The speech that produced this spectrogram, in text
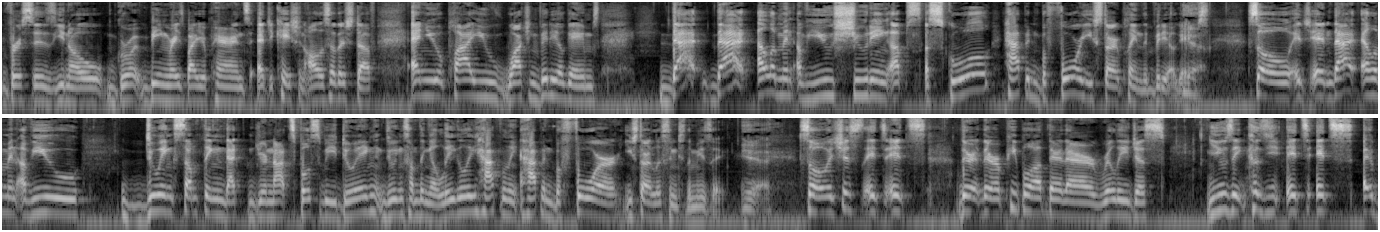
versus you know grow, being raised by your parents, education, all this other stuff, and you apply you watching video games that that element of you shooting up a school happened before you started playing the video games. Yeah. So it, and that element of you doing something that you're not supposed to be doing, doing something illegally, happened happened before you start listening to the music. Yeah. So it's just it's it's there there are people out there that are really just using because it's it's a,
